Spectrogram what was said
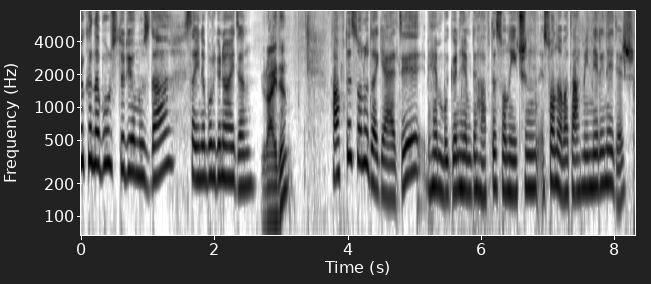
Gökhan Abur stüdyomuzda. Sayın Abur günaydın. Günaydın. Hafta sonu da geldi. Hem bugün hem de hafta sonu için son hava tahminleri nedir?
